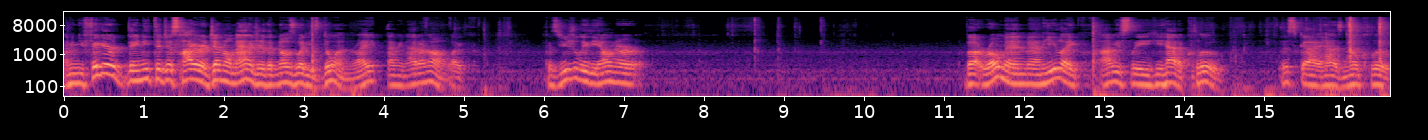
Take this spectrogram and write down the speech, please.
I mean, you figure they need to just hire a general manager that knows what he's doing, right? I mean, I don't know. Like, because usually the owner. But Roman, man, he like obviously he had a clue. This guy has no clue.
